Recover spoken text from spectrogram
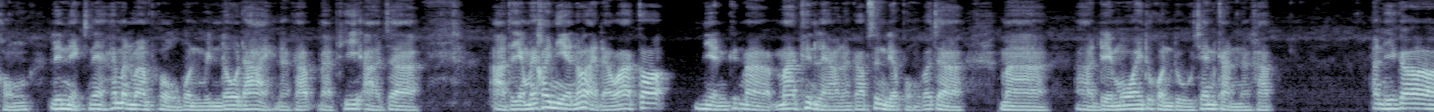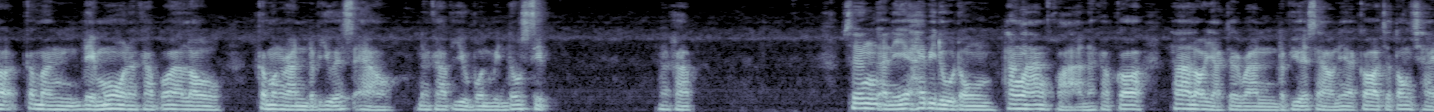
ของ Linux เนี่ยให้มันมาโผล่บน Windows ได้นะครับ แบบที่อาจจะอาจจะยังไม่ค่อยเนียนเท่าไหร่แต่ว่าก็เนียนขึ้นมามากขึ้นแล้วนะครับ ซึ่งเดี๋ยวผมก็จะมาเดโมให้ทุกคนดูเช่นกันนะครับ อันนี้ก็กำลังเดโมนะครับว่าเรากำลังรัน WSL นะครับอยู่บน Windows 10 นะครับ ซึ่งอันนี้ให้ไปดูตรงข้างล่างขวานะครับ ก็ถ้าเราอยากจะรัน WSL เนี่ยก็จะต้องใช้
